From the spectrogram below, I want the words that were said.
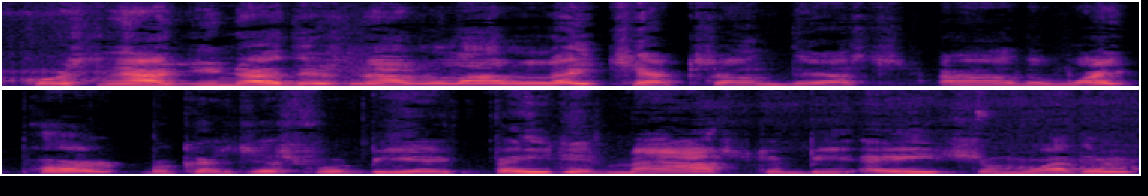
Of course, now you know there's not a lot of latex on this, uh, the white part, because this would be a faded mask and be aged and weathered.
